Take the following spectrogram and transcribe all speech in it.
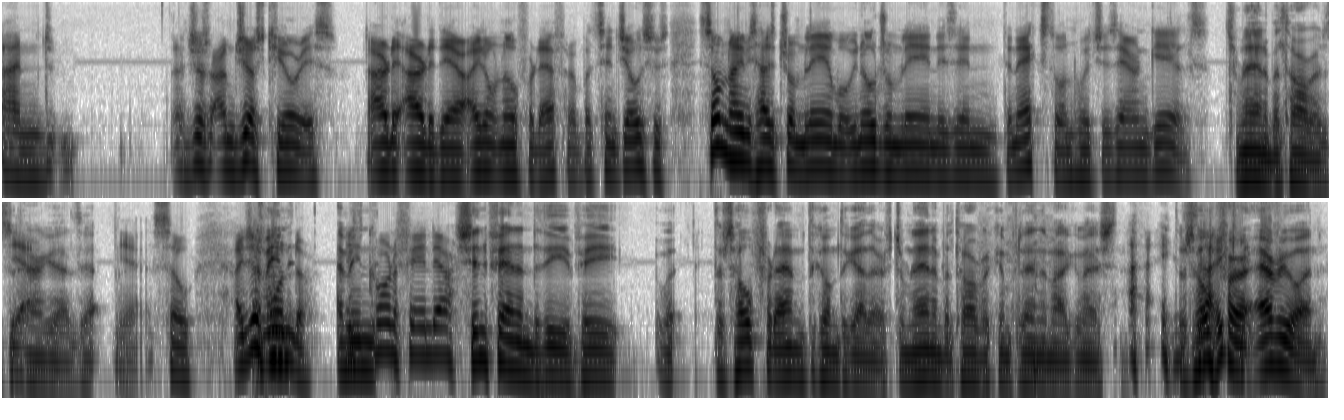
and I'm just I'm just curious. Are they are they there? I don't know for definite, but St Joseph's sometimes has Drumlane, but we know Drumlane is in the next one, which is Aaron Gaels. It's from Lane Belturbet, it's Yeah. Aaron Gaels, yeah. Yeah, so I just I mean- wonder. I is mean- Cornafean there? Sinn Féin and the DUP, w- there's hope for them to come together if Drumlane and Belturbet can put in the amalgamation. There's hope for everyone.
